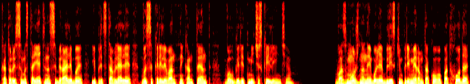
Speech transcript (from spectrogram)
которые самостоятельно собирали бы и представляли высокорелевантный контент в алгоритмической ленте. Возможно, наиболее близким примером такого подхода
